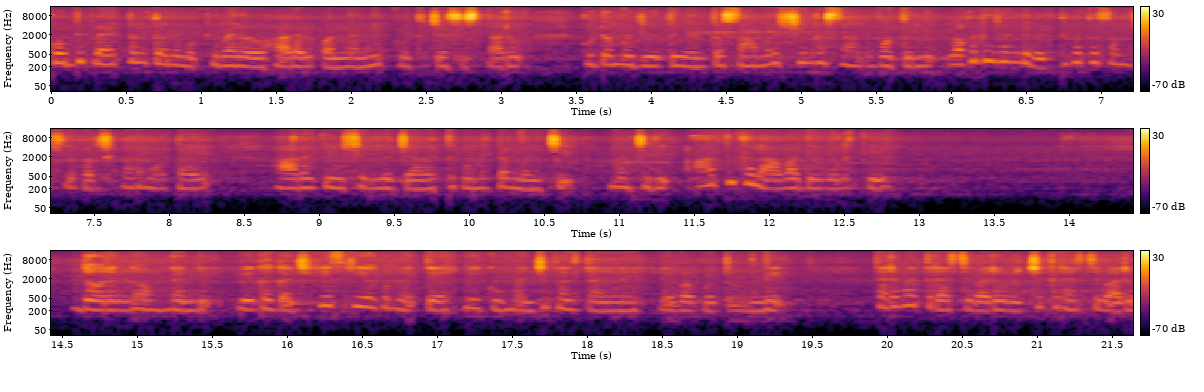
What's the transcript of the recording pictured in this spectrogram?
కొద్ది ప్రయత్నంతోనే ముఖ్యమైన వ్యవహారాల పనులన్నీ పూర్తి చేసిస్తారు. కుటుంబ జీవితం ఎంతో సామరస్యంగా సాగబోతుంది. ఒకటి రెండు వ్యక్తిగత సమస్యలు పరిష్కారం అవుతాయి. ఆరోగ్య విషయంలో జాగ్రత్తగా ఉండటం మంచి మంచిది. ఆర్థిక లావాదేవీలకి దూరంగా ఉండండి. ఈ యొక్క గజకేసరి యోగం అయితే మీకు మంచి ఫలితాలని ఇవ్వబోతుంది. తర్వాత రాశివారు వృచ్చిక రాశివారు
